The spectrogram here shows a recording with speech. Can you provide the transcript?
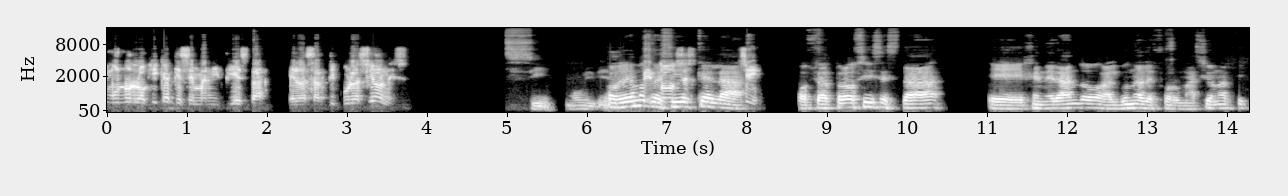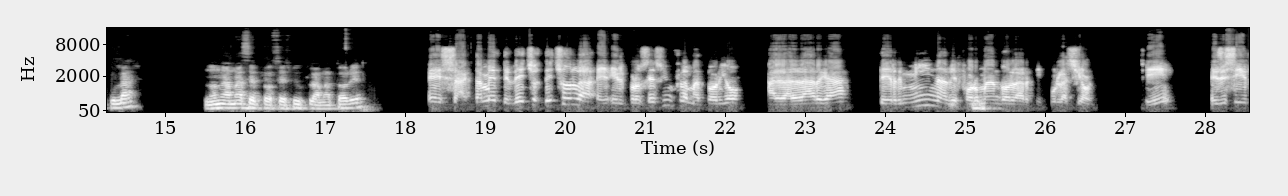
inmunológica que se manifiesta en las articulaciones. Sí, muy bien. Podríamos decir que la osteoartrosis está eh, generando alguna deformación articular, no nada más el proceso inflamatorio. Exactamente, de hecho, de hecho la, el proceso inflamatorio a la larga termina deformando la articulación, ¿sí? Es decir,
